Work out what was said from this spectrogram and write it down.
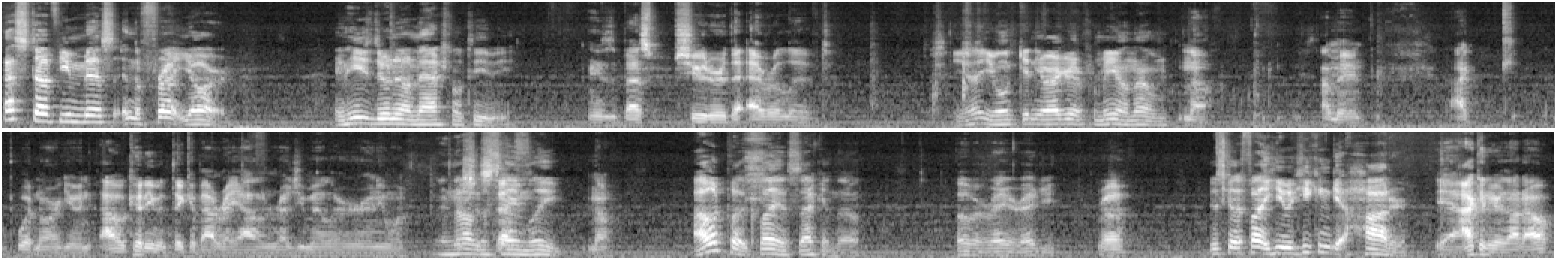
that's stuff you miss in the front yard, and he's doing it on national TV. He's the best shooter that ever lived. Yeah, you won't get any argument from me on that one. No, I mean, I c- wouldn't argue. Any, I couldn't even think about Ray Allen, Reggie Miller, or anyone. They're not in the just same league. No. I would put Clay in second though, over Ray or Reggie. Bro. Just because I feel like he he can get hotter. Yeah, I could hear that out.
